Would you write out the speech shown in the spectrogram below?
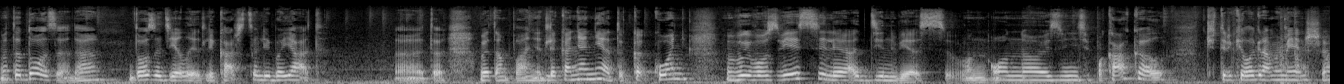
это доза, да, доза делает лекарство либо яд. Это в этом плане. Для коня нет. Конь, вы его взвесили один вес, он, он извините, покакал 4 килограмма меньше.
